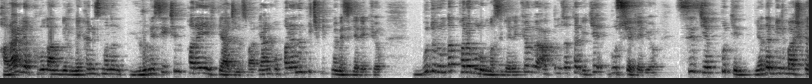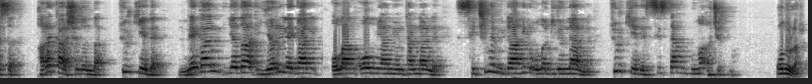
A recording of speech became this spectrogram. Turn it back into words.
Parayla kurulan bir mekanizmanın yürümesi için paraya ihtiyacınız var. Yani o paranın hiç bitmemesi gerekiyor. Bu durumda para bulunması gerekiyor ve aklımıza tabii ki Rusya geliyor. Sizce Putin ya da bir başkası para karşılığında Türkiye'de legal ya da yarı legal olan olmayan yöntemlerle seçime müdahil olabilirler mi? Türkiye'de sistem buna açık mı? Olurlar.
